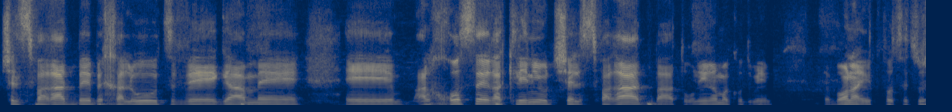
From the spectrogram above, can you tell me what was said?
של ספרד בחלוץ וגם על חוסר הקליניות של ספרד בטורנירים הקודמים. ובואנה, הם התפוצצו 7-0.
